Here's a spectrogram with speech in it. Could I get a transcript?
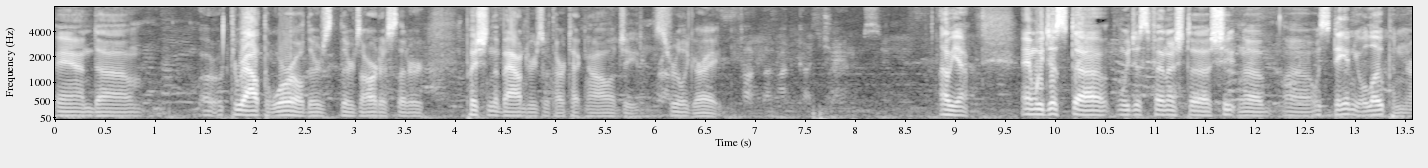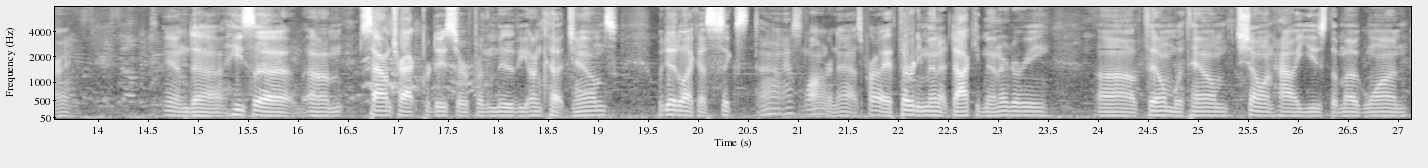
and um, throughout the world there's there's artists that are pushing the boundaries with our technology. It's really great. Oh yeah, and we just uh, we just finished uh, shooting a uh, it was Daniel Lopatin, right? And uh, he's a um, soundtrack producer for the movie Uncut Gems. We did like a six, uh, that's longer than that. It's probably a 30 minute documentary uh, film with him showing how he used the Moog One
